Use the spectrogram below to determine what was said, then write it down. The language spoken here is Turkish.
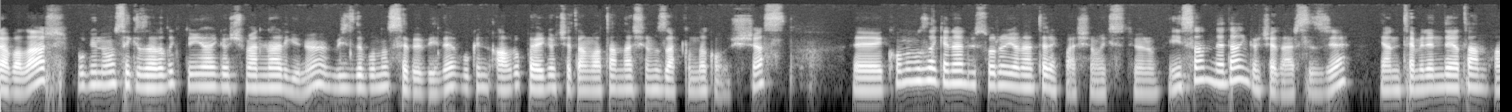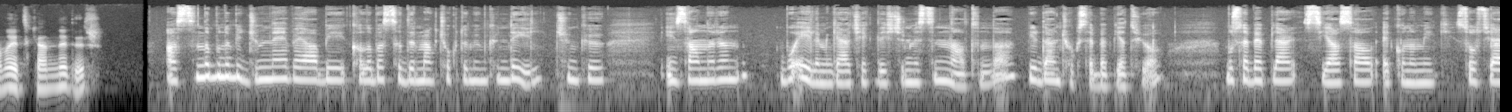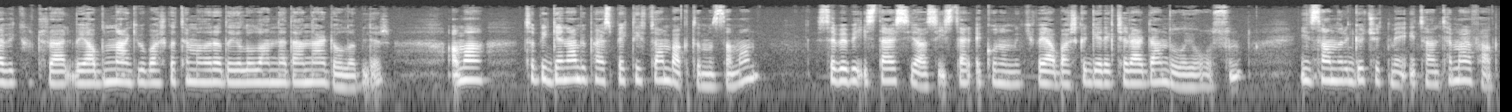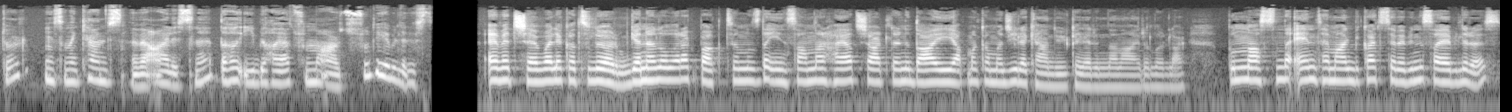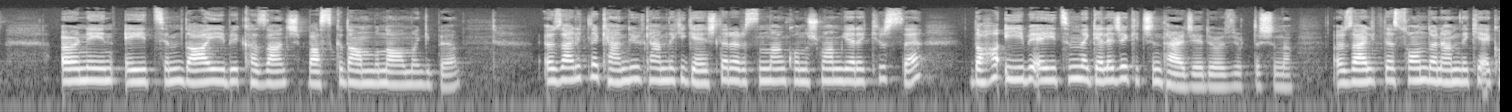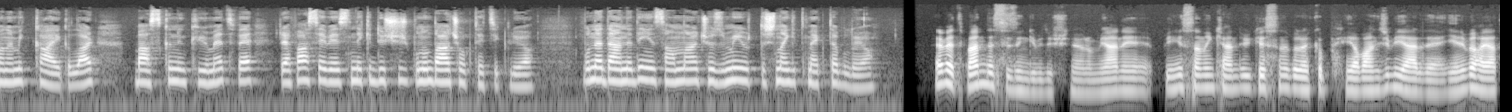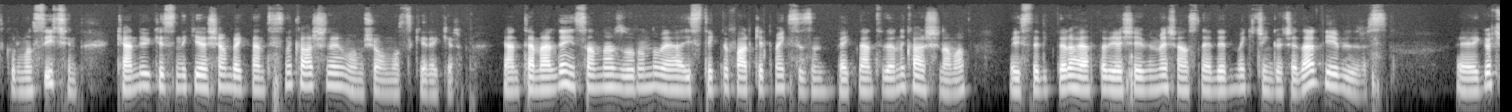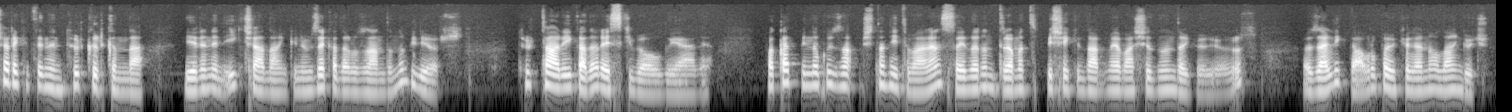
Merhabalar. Bugün 18 Aralık Dünya Göçmenler Günü. Biz de bunun sebebiyle bugün Avrupa'ya göç eden vatandaşlarımız hakkında konuşacağız. Ee, konumuza genel bir soru yönelterek başlamak istiyorum. İnsan neden göç eder sizce? Yani temelinde yatan ana etken nedir? Aslında bunu bir cümleye veya bir kalıba sığdırmak çok da mümkün değil. Çünkü insanların bu eylemi gerçekleştirmesinin altında birden çok sebep yatıyor. Bu sebepler siyasal, ekonomik, sosyal ve kültürel veya bunlar gibi başka temalara dayalı olan nedenler de olabilir. Ama tabii genel bir perspektiften baktığımız zaman sebebi ister siyasi, ister ekonomik veya başka gerekçelerden dolayı olsun, insanları göç etmeye iten temel faktör insanın kendisine ve ailesine daha iyi bir hayat sunma arzusu diyebiliriz. Evet Şevval'e katılıyorum. Genel olarak baktığımızda insanlar hayat şartlarını daha iyi yapmak amacıyla kendi ülkelerinden ayrılırlar. Bunun aslında en temel birkaç sebebini sayabiliriz. Örneğin eğitim, daha iyi bir kazanç, baskıdan bunalma gibi. Özellikle kendi ülkemdeki gençler arasından konuşmam gerekirse daha iyi bir eğitim ve gelecek için tercih ediyoruz yurt dışını. Özellikle son dönemdeki ekonomik kaygılar, baskın hükümet ve refah seviyesindeki düşüş bunu daha çok tetikliyor. Bu nedenle de insanlar çözümü yurt dışına gitmekte buluyor. Evet, ben de sizin gibi düşünüyorum. Yani bir insanın kendi ülkesini bırakıp yabancı bir yerde yeni bir hayat kurması için kendi ülkesindeki yaşam beklentisini karşılayamamış olması gerekir. Yani temelde insanlar zorunlu veya istekli fark etmeksizin beklentilerini karşılamak ve istedikleri hayatları yaşayabilme şansını elde etmek için göç eder diyebiliriz. E, göç hareketinin Türk ırkında yerinin ilk çağdan günümüze kadar uzandığını biliyoruz. Türk tarihi kadar eski bir olgu yani. Fakat 1960'tan itibaren sayıların dramatik bir şekilde artmaya başladığını da görüyoruz. Özellikle Avrupa ülkelerine olan göçün.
